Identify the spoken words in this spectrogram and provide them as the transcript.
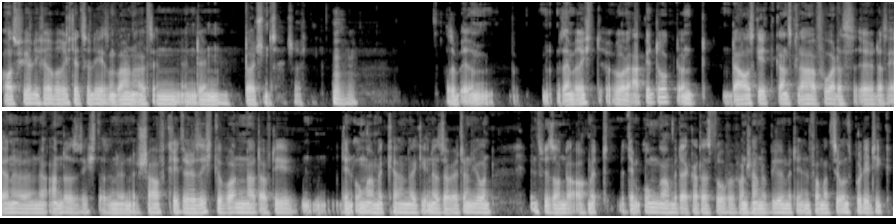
ausführlichere Berichte zu lesen waren als in, in den deutschen Zeitschriften. Mhm. Also ähm, sein Bericht wurde abgedruckt und daraus geht ganz klar hervor, dass, äh, dass er eine, eine andere Sicht, also eine, eine scharf kritische Sicht gewonnen hat auf die, den Umgang mit Kernenergie in der Sowjetunion, insbesondere auch mit, mit dem Umgang mit der Katastrophe von Tschernobyl, mit der Informationspolitik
